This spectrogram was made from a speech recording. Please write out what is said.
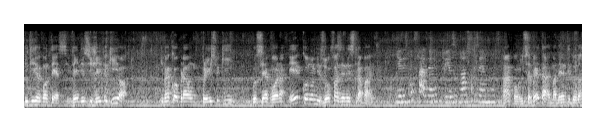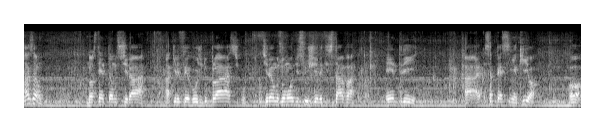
E o que, que acontece? Vem desse jeito aqui, ó, e vai cobrar um preço que você agora economizou fazendo esse trabalho. E eles não fazem a limpeza que nós fizemos. Né? Ah, bom, isso é verdade. A Madeira tem toda a razão. Nós tentamos tirar aquele ferrugem do plástico, tiramos um monte de sujeira que estava entre a, a, essa pecinha aqui, ó. Ó,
